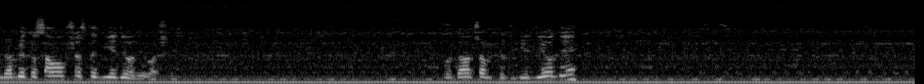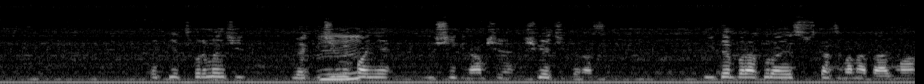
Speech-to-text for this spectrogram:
i robię to samo przez te dwie diody właśnie. Podłączam te dwie diody. Taki eksperymencik, jak widzimy Mhm. fajnie licznik nam się świeci teraz. I temperatura jest wskazywana tak jak ma,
